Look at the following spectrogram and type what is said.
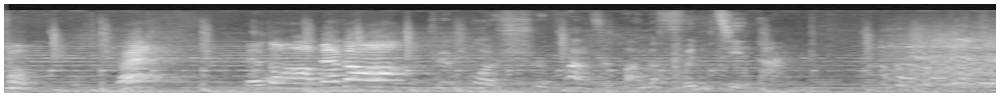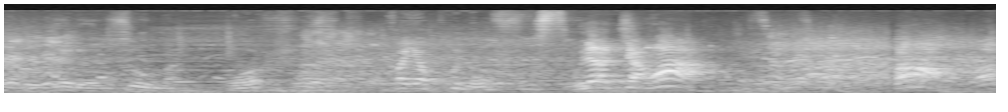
走，来，别动啊，别动啊。这过使胖子绑得很紧啊。你会忍住吗？我说，快要不能服死。不要讲话。绑好，我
